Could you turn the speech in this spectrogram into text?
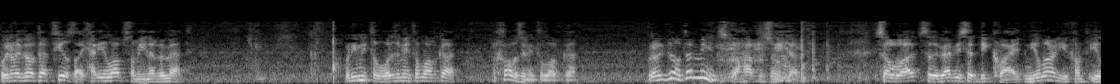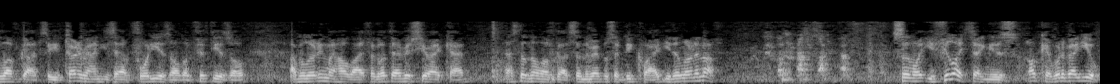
We don't even know what that feels like. How do you love somebody you never met? What do you mean to? What does it mean to love God? What does it mean to love God? We don't know what that means. So what? So the Rebbe said, be quiet, and you learn. You come, to, you love God. So you turn around, and you say, I'm 40 years old, I'm 50 years old. I've been learning my whole life. I go to every year I can. I still don't love God. So the Rebbe said, be quiet. You didn't learn enough. so what you feel like saying is, okay, what about you?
